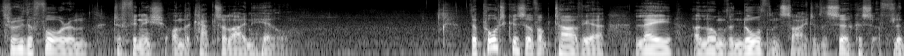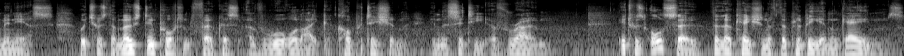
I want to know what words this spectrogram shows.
through the Forum to finish on the Capitoline Hill. The porticus of Octavia lay along the northern side of the Circus of Flaminius, which was the most important focus of warlike competition in the city of Rome. It was also the location of the plebeian games,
